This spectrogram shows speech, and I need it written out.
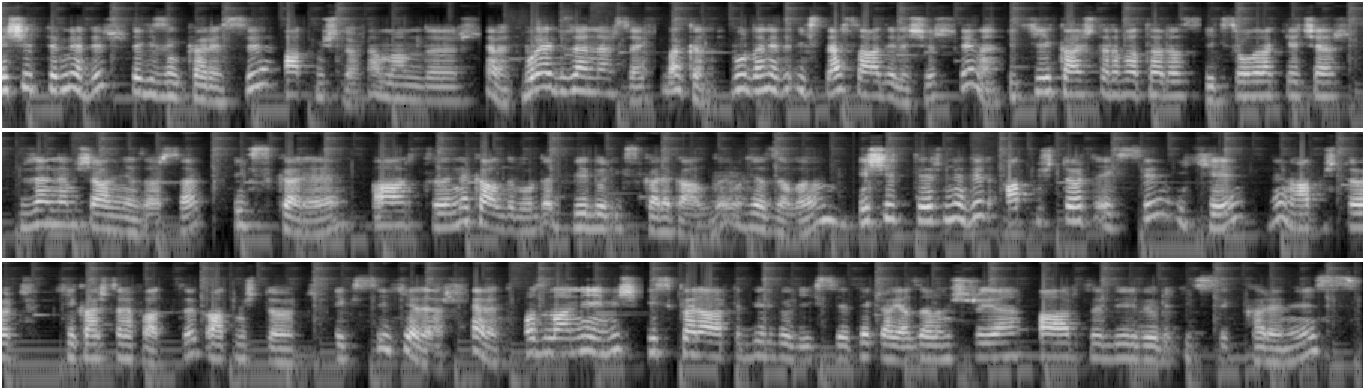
Eşittir nedir? 8'in karesi 64. Tamamdır. Evet buraya düzenlersek bakın burada nedir? x'ler sadeleşir değil mi? 2'yi karşı tarafa atarız. x olarak geçer. Düzenlemiş halini yazarsak x kare artı ne kaldı burada? 1 bölü x kare kaldı. Onu yazalım. Eşittir nedir? 64 eksi 2 değil mi? 64 2 karşı tarafa attık. 64 eksi 2 eder. Evet. O zaman neymiş? x kare artı 1 bölü x'i tekrar yazalım şuraya. Artı 1 bölü x karemiz.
